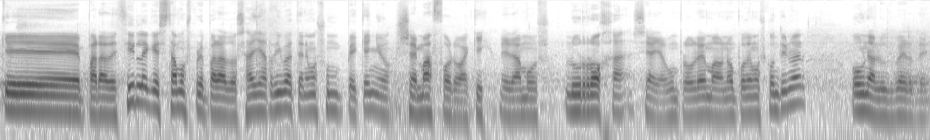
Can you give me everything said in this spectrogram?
que para decirle que estamos preparados, ahí arriba tenemos un pequeño semáforo aquí, le damos luz roja si hay algún problema o no podemos continuar o una luz verde.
